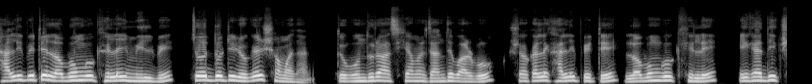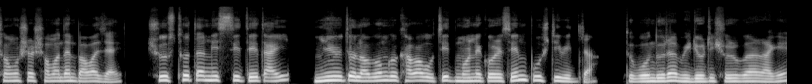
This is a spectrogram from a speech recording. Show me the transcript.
খালি পেটে লবঙ্গ খেলেই মিলবে চোদ্দটি রোগের সমাধান। তো বন্ধুরা, আজকে আমরা জানতে পারব, সকালে খালি পেটে লবঙ্গ খেলে একাধিক সমস্যার সমাধান পাওয়া যায়। সুস্থতা নিশ্চিতে তাই নিয়মিত লবঙ্গ খাওয়া উচিত মনে করেছেন পুষ্টিবিদরা। তো বন্ধুরা, ভিডিওটি শুরু করার আগে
